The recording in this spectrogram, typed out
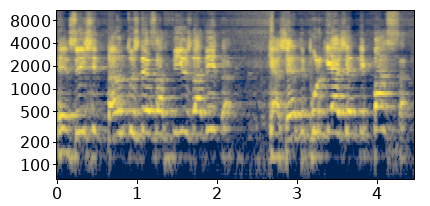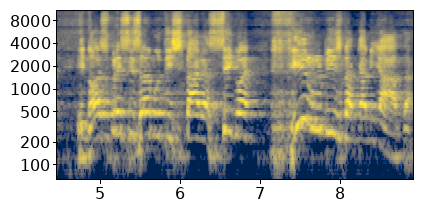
Existem tantos desafios da vida que a gente, porque a gente passa, e nós precisamos de estar assim, não é? Firmes na caminhada,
